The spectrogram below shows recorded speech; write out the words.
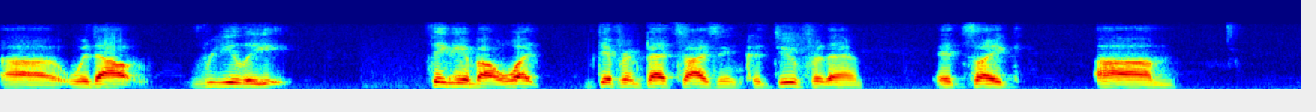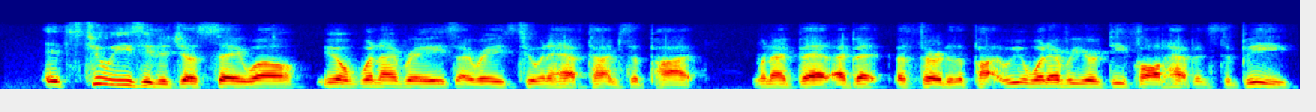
uh, without really thinking about what different bet sizing could do for them. It's like um, it's too easy to just say, well, you know, when I raise, I raise two and a half times the pot. When I bet, I bet a third of the pot. Whatever your default happens to be,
